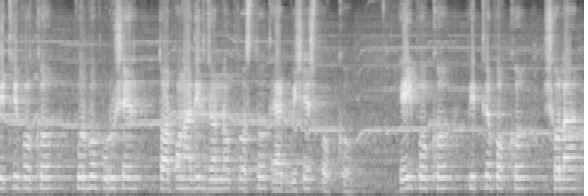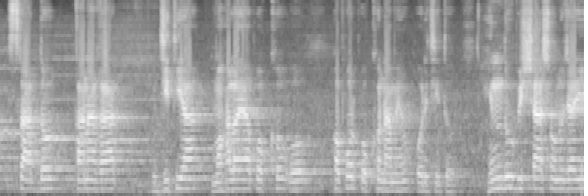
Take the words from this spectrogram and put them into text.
পিতৃপক্ষ পূর্বপুরুষের তর্পণাদির জন্য প্রস্তুত এক বিশেষ পক্ষ। এই পক্ষ, পিতৃপক্ষ, শোলা, শ্রাদ্ধ কানাঘাট জিতিয়া, মহালয়া পক্ষ ও অপর পক্ষ নামেও পরিচিত। হিন্দু বিশ্বাস অনুযায়ী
